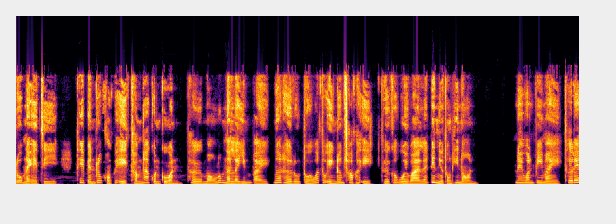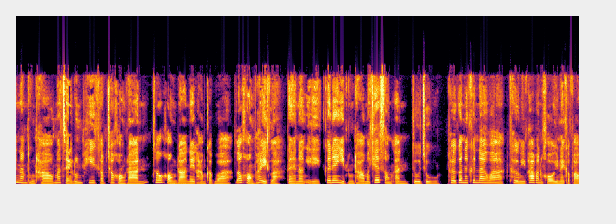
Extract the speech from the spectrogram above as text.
รูปในไอจีที่เป็นรูปของพระเอกทำหน้ากวนๆ เธอมองรูปนั้นและยิ้มไป เมื่อเธอรู้ตัวว่าตัวเองเริ่มชอบพระเอก เธอก็โวยวายและดิ้นอยู่ตรงที่นอน ในวันปีใหม่ เธอได้นำถุงเท้ามาแจกรุ่นพี่กับเจ้าของร้าน เจ้าของร้านได้ถามกลับว่าแล้วของพระเอกล่ะ แต่นางเอกก็ได้หยิบถุงเท้ามาแค่สองอัน จู่ๆเธอก็นึกขึ้นได้ว่า เธอมีผ้าพันคออยู่ในกระเป๋า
